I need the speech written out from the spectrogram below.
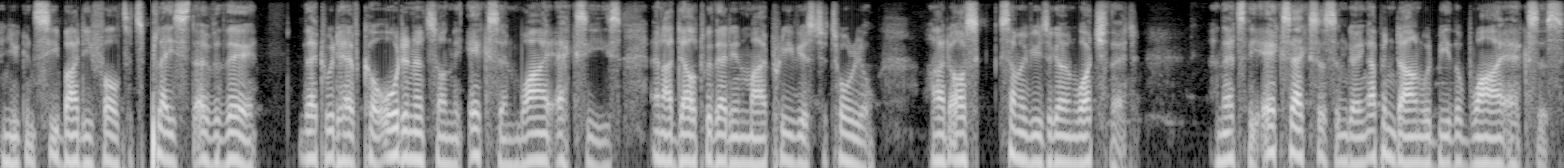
and you can see by default it's placed over there that would have coordinates on the x and y axes and I dealt with that in my previous tutorial. I'd ask some of you to go and watch that. And that's the x-axis and going up and down would be the y-axis.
